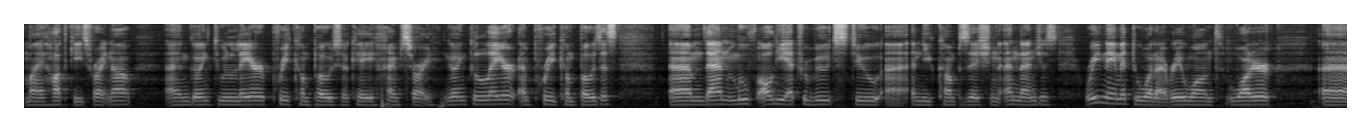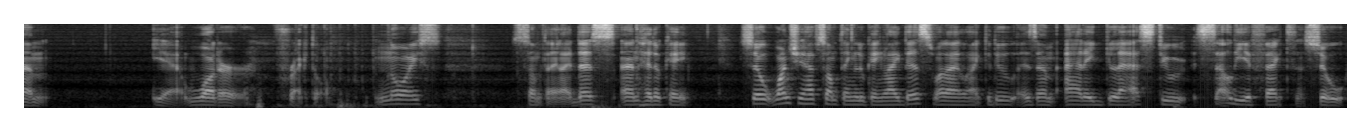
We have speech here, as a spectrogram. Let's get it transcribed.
my hotkeys right now. I'm going to layer pre-compose. Okay, I'm sorry. I'm going to layer and pre-compose this. Um, then move all the attributes to uh, a new composition and then just rename it to whatever you want. Water, um, yeah, water fractal noise something like this and hit OK. So once you have something looking like this, what I like to do is um, add a glass to sell the effect. So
